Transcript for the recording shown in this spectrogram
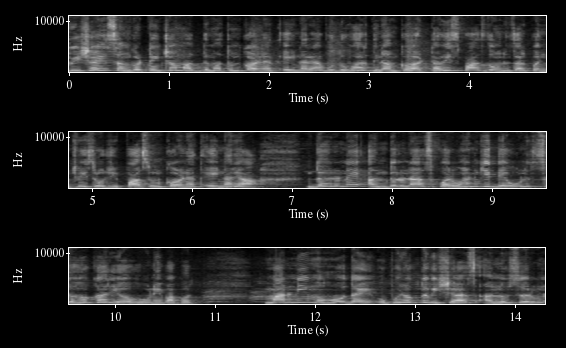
विषय संघटनेच्या माध्यमातून करण्यात येणाऱ्या बुधवार दिनांक अठ्ठावीस पाच दोन हजार पंचवीस रोजी पासून करण्यात येणाऱ्या धरणे आंदोलनास परवानगी देऊन सहकार्य होण्याबाबत. माननी महोदय उपरोक्त विषयास अनुसरून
